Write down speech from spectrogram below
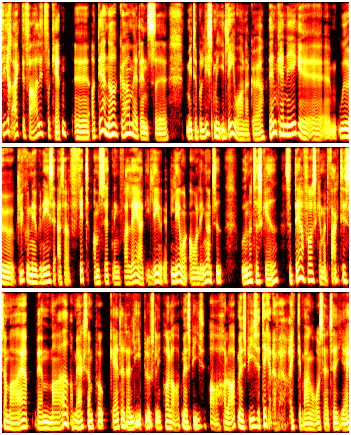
direkte farligt for katten. Øh, og det har noget at gøre med dens øh, metabolisme i leveren at gøre. Den kan ikke øh, udøve glykoneogenese, altså fedtomsætning fra lageret i, le- i leveren over længere tid, uden at tage skade. Så derfor skal man faktisk som ejer være meget opmærksom på katte, der lige pludselig holder op med at spise. Og holder op med at spise, det kan der være rigtig mange årsager til. Ja,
